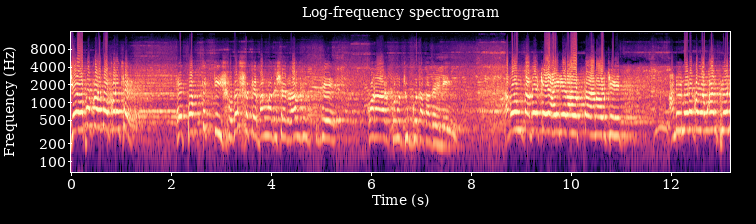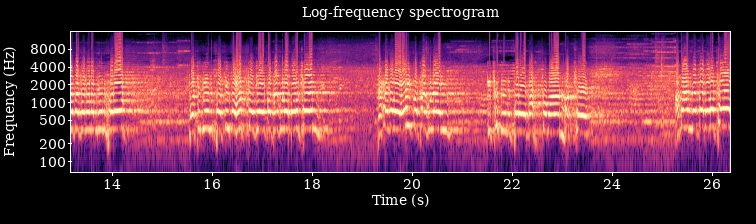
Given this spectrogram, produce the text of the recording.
যে অপকর্ম করেছে, এই প্রত্যেকটি সদস্যকে বাংলাদেশের রাজনীতিতে করার কোনো যোগ্যতা তাদের নেই। এবং তাদেরকে আইনের আওতায় আনা উচিত। আমি মনে করি আমার প্রিয় নেতা জনাল আব্দুল ফারুক, প্রতিদিন, প্রতি মুহূর্তে যে কথাগুলো বলছেন, দেখা গেল ওই কথাগুলাই কিছুদিন পরে বাস্তবায়ন হচ্ছে। আমার নেতা বলেছেন,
